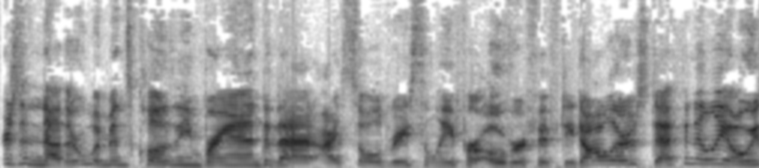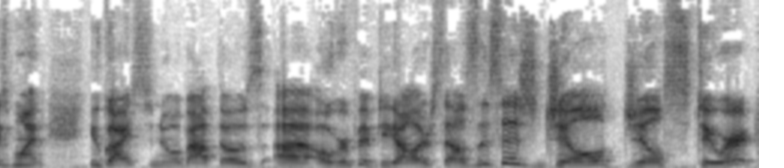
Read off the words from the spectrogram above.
There's another women's clothing brand that I sold recently for over $50. Definitely always want you guys to know about those uh, over $50 sales. This is Jill, Jill Stuart.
